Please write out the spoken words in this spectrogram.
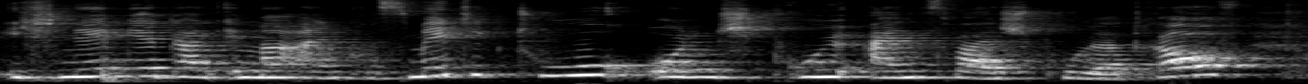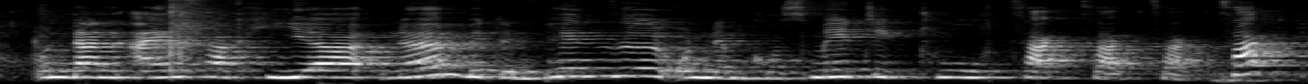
Ich nehme mir dann immer ein Kosmetiktuch und sprühe ein, zwei Sprüher drauf und dann einfach hier ne, mit dem Pinsel und dem Kosmetiktuch, zack, zack, zack, zack.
